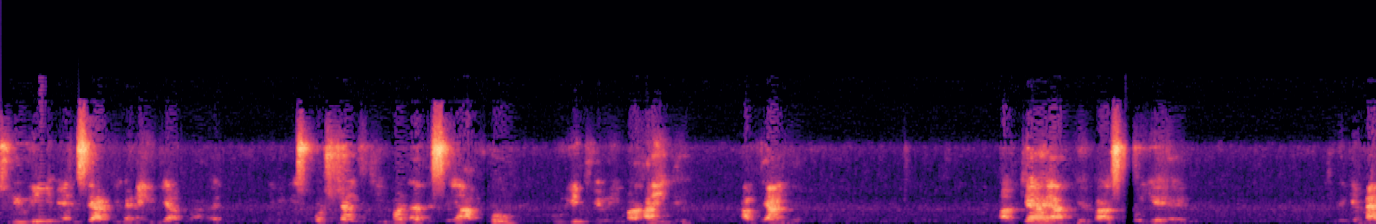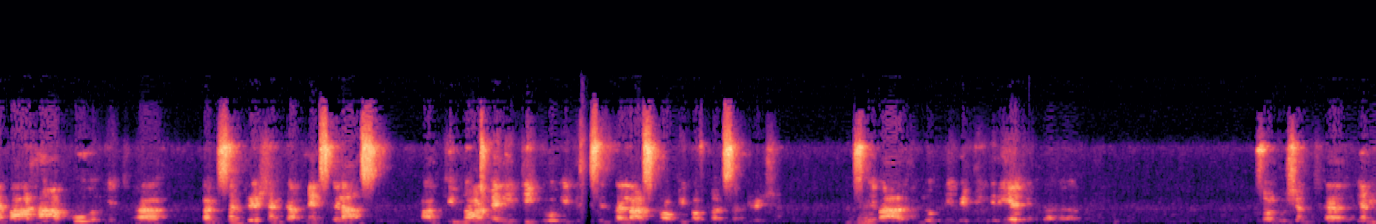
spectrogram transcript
थ्योरी में एनसीईआरटी में नहीं दिया हुआ है। लेकिन इस क्वेश्चन की मदद से आपको पूरी थ्योरी पढ़ाई गई। अब ध्यान दें। अब क्या है आपके पास? तो ये है देखिए, मैं बारह आपको कंसंट्रेशन का नेक्स्ट क्लास आपकी नॉर्मेलिटी की होगी this is the last topic of concentration उसके बाद हम लोग लिमिटिंग रिएजेंट वगैरह सॉल्यूशन यानी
